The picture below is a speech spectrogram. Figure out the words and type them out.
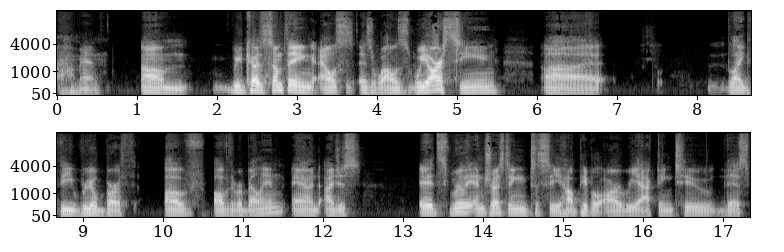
oh man um because something else as well as we are seeing uh like the real birth of of the rebellion and i just it's really interesting to see how people are reacting to this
